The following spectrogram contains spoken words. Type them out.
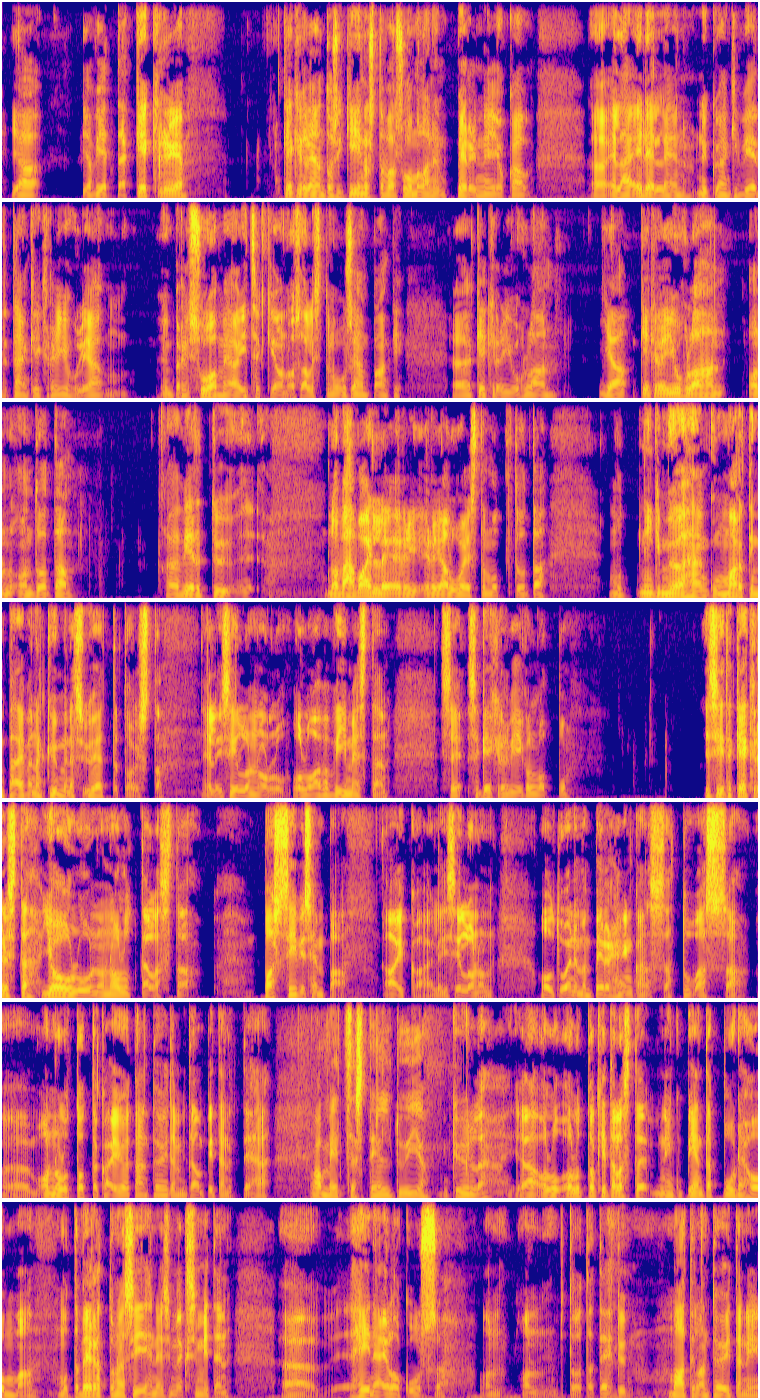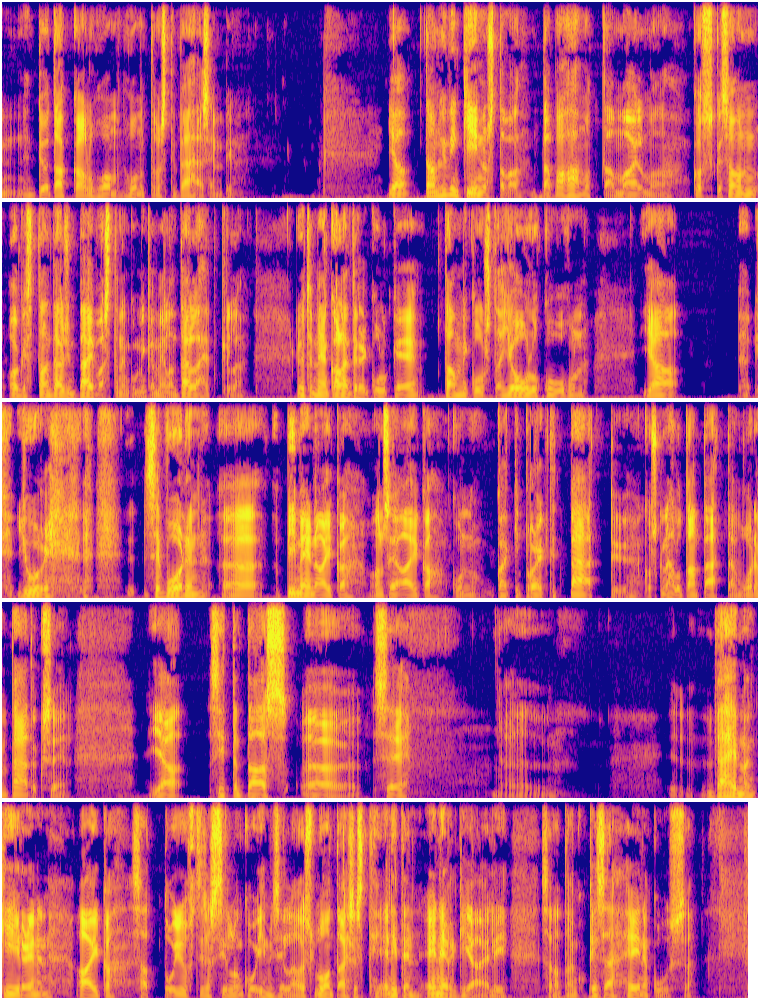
ja, ja viettää kekriä. Kekriä on tosi kiinnostava suomalainen perinne, joka elää edelleen. Nykyäänkin vietetään kekrijuhlia ympäri Suomea. Itsekin on osallistunut useampaankin kekrijuhlaan. Ja kekrijuhlaahan on, on tuota, vietetty, no vähän vaihdelee eri, eri alueista, mutta, tuota, mutta niinkin myöhään kuin Martin päivänä 10.11. Eli silloin on ollut, ollut aivan viimeistään se, se kekriviikonloppu. Ja siitä kekristä jouluun on ollut tällaista passiivisempaa aikaa, eli silloin on oltu enemmän perheen kanssa tuvassa. on ollut totta kai joitain töitä, mitä on pitänyt tehdä. Vaan metsästelty ja... Kyllä, ja ollut, ollut toki tällaista niin kuin pientä puhdehommaa, mutta verrattuna siihen esimerkiksi, miten heinä-elokuussa on, on tuota, tehty maatilan töitä, niin työtaakka on ollut huom- huomattavasti vähäisempi. Ja tämä on hyvin kiinnostava tapa hahmottaa maailmaa, koska se on oikeastaan täysin päinvastainen kuin mikä meillä on tällä hetkellä. Nyt meidän kalenteri kulkee tammikuusta joulukuuhun ja juuri se vuoden pimein aika on se aika, kun kaikki projektit päättyy, koska ne halutaan päättää vuoden päätökseen. Ja sitten taas se vähemmän kiireinen aika sattuu justiinsa silloin, kun ihmisillä olisi luontaisesti eniten energiaa, eli sanotaanko kesä-heinäkuussa –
